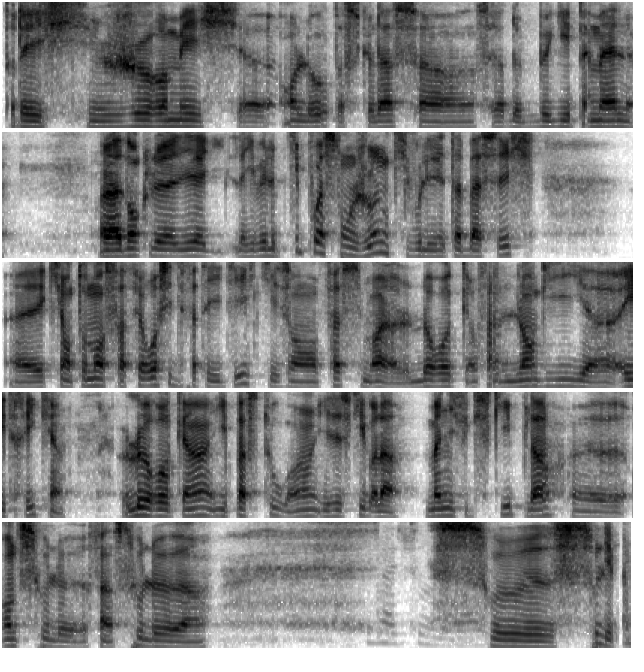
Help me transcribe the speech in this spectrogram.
Attendez, je remets en l'eau parce que là ça, ça a l'air de bugger pas mal. Voilà, donc le- il y avait le petit poisson jaune qui voulait les tabasser euh, qui ont tendance à faire aussi des fatalities, qu'ils ont facilement le requin, enfin l'anguille euh, le requin, ils passent tout, hein, ils esquivent, voilà, magnifique skip là, euh, en dessous le, enfin sous le, euh, sous, sous les ponts.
